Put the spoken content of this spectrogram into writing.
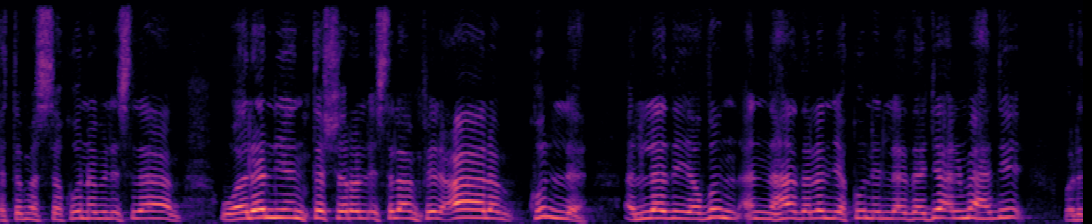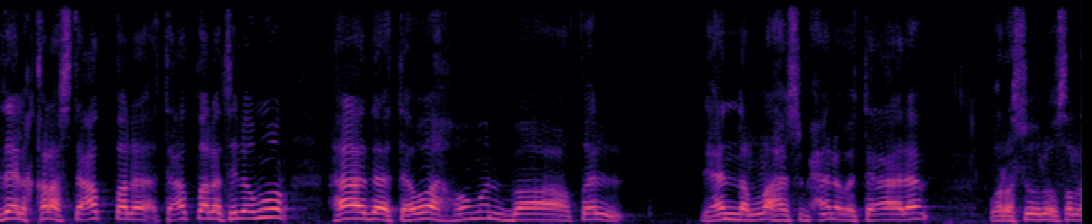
يتمسكون بالإسلام ولن ينتشر الإسلام في العالم كله. الذي يظن أن هذا لن يكون إلا إذا جاء المهدي ولذلك خلاص تعطل تعطلت الأمور. هذا توهم باطل لأن الله سبحانه وتعالى ورسوله صلى الله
